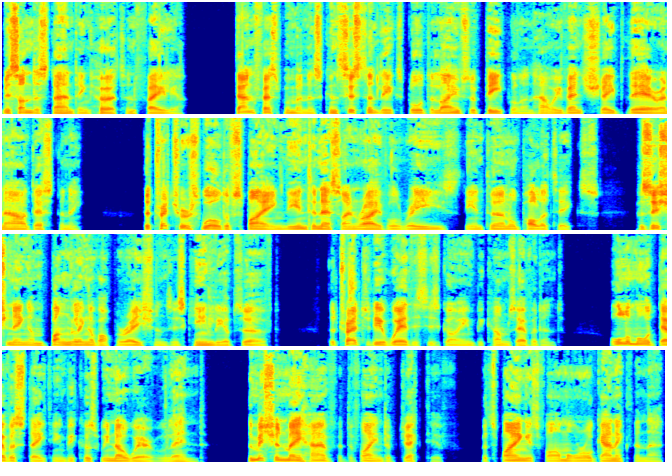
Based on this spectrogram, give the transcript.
misunderstanding, hurt, and failure. Dan Fesperman has consistently explored the lives of people and how events shape their and our destiny. The treacherous world of spying, the internecine rivalries, the internal politics, positioning and bungling of operations is keenly observed. The tragedy of where this is going becomes evident, all the more devastating because we know where it will end. The mission may have a defined objective, but spying is far more organic than that.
